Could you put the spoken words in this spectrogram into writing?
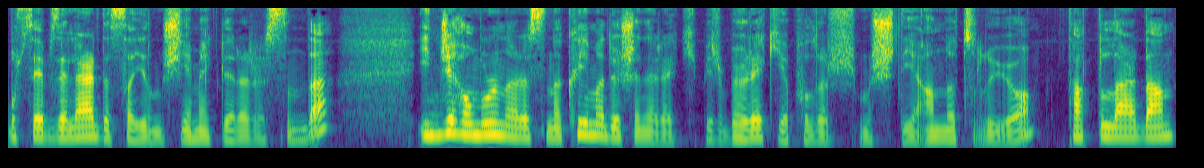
bu sebzeler de sayılmış yemekler arasında. İnce hamurun arasına kıyma döşenerek bir börek yapılırmış diye anlatılıyor. Tatlılardan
